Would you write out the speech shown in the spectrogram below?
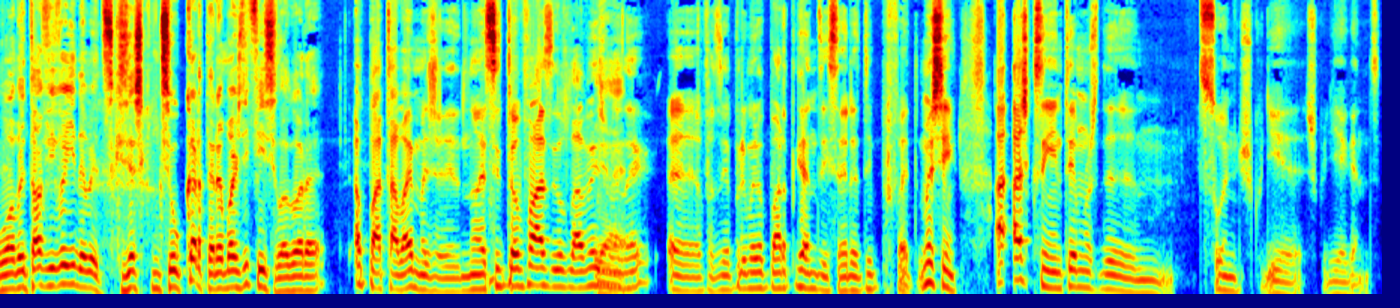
o homem está vivo ainda, man. se quisesse conhecer o Carter era mais difícil. Agora, Opá, tá bem, mas eh, não é assim tão fácil lá mesmo, Yeah. né? Eh, fazer a primeira parte de Guns, isso era tipo perfeito. Mas sim, acho que sim, em termos de, de sonho, escolhia, escolhia Guns.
